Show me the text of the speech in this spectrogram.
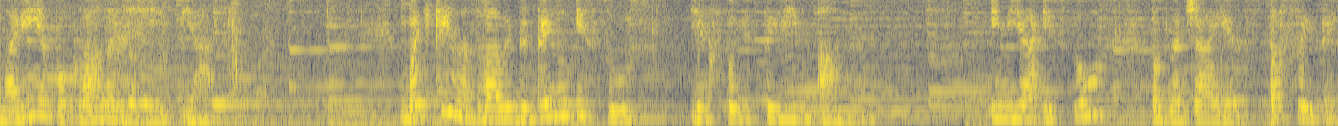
Марія поклала її в ясла. Батьки назвали дитину Ісус, як сповістив їм ангел. Ім'я Ісус означає Спаситель.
